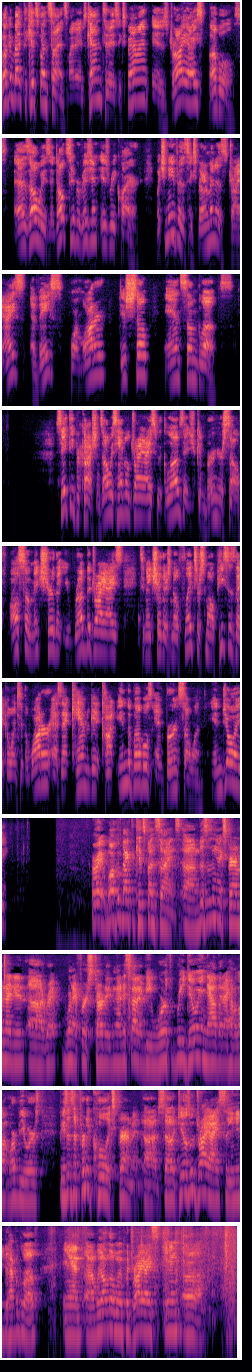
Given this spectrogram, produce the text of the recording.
Welcome back to Kids Fun Science. My name's Ken. Today's experiment is dry ice bubbles. As always, adult supervision is required. What you need for this experiment is dry ice, a vase, warm water, dish soap, and some gloves. Safety precautions. Always handle dry ice with gloves as you can burn yourself. Also, make sure that you rub the dry ice to make sure there's no flakes or small pieces that go into the water as that can get caught in the bubbles and burn someone. Enjoy! All right, welcome back to Kids Fun Science. Um, this is an experiment I did uh, right when I first started, and I just thought it'd be worth redoing now that I have a lot more viewers because it's a pretty cool experiment. Uh, so it deals with dry ice, so you need to have a glove. And uh, we all know when we put dry ice in uh,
